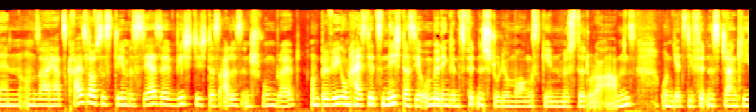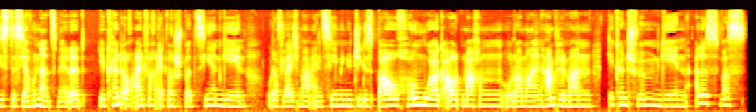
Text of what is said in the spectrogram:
Denn unser Herz-Kreislauf-System ist sehr, sehr wichtig, dass alles in Schwung bleibt. Und Bewegung heißt jetzt nicht, dass ihr unbedingt ins Fitnessstudio morgens gehen müsstet oder abends und jetzt die Fitness-Junkies des Jahrhunderts werdet. Ihr könnt auch einfach etwas spazieren gehen oder vielleicht mal ein zehnminütiges Bauch-Home-Workout machen oder mal einen Hampelmann. Ihr könnt schwimmen gehen. Alles, was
